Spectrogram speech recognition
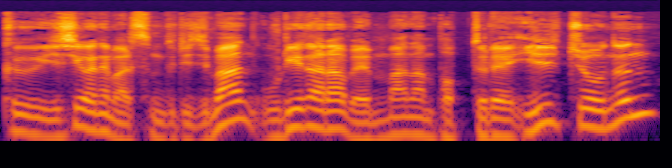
그 이 시간에 말씀드리지만 우리나라 웬만한 법들의 1조는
